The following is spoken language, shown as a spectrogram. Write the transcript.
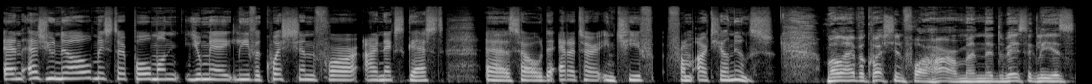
And as you know, Mr. Polman, you may leave a question for our next guest. Uh, so the editor-in-chief from RTL News. Well, I have a question for Harm, and it basically is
